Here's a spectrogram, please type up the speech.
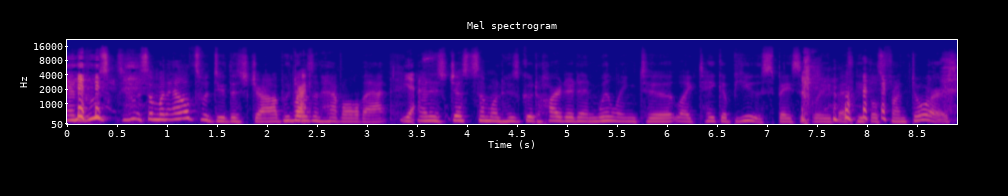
and who's who, someone else would do this job who Right. doesn't have all that, Yes. and is just someone who's good-hearted and willing to like take abuse basically at people's front doors.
